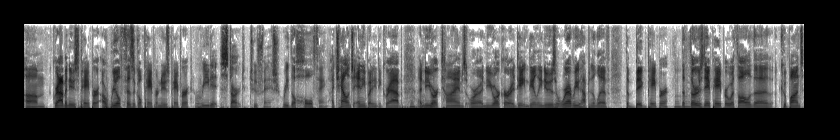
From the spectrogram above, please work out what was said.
um, grab a newspaper, a real physical paper newspaper, read it start to finish. Read the whole thing. I challenge anybody to grab a New York Times or a New Yorker or a Dayton Daily News or wherever you happen to live, the big paper, the Thursday paper with all of the coupons.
